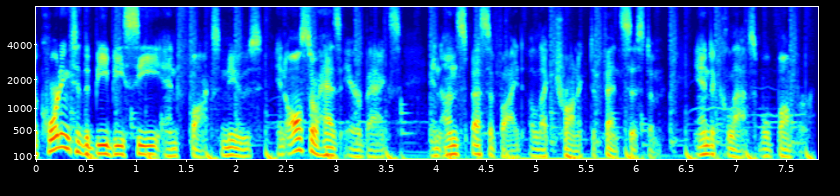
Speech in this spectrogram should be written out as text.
According to the BBC and Fox News, it also has airbags, an unspecified electronic defense system, and a collapsible bumper.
